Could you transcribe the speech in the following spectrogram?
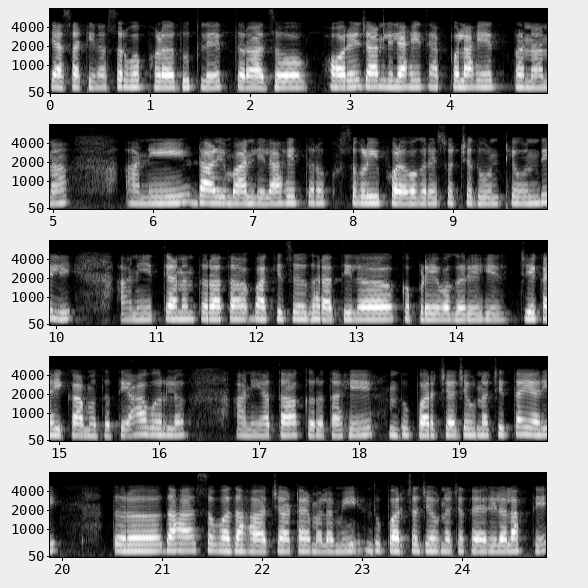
त्यासाठी ना सर्व फळं धुतलेत. तर आज ऑरेंज आणलेले आहेत ॲपल आहेत बनाना आणि डाळिंब आणलेलं आहे. तर सगळी फळं वगैरे स्वच्छ धुवून ठेवून दिली. आणि त्यानंतर आता बाकीचं घरातील कपडे वगैरे हे जे काही काम होतं ते आवरलं. आणि आता करत आहे दुपारच्या जेवणाची तयारी. तर दहा सव्वा दहाच्या टायमाला मी दुपारच्या जेवणाच्या तयारीला लागते.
